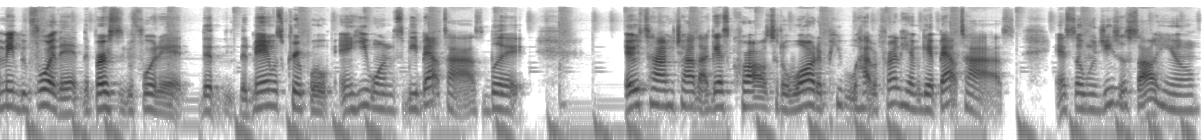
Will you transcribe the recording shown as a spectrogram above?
I mean, before that, the verses before that, the, the man was crippled and he wanted to be baptized, but every time he tried to, I guess, crawl to the water, people would have in front of him and get baptized. And so when Jesus saw him,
